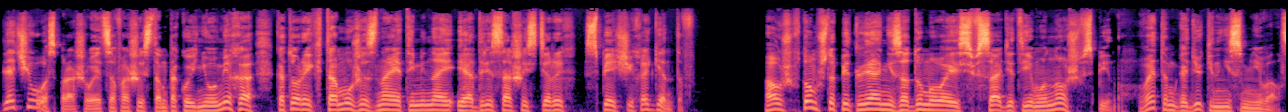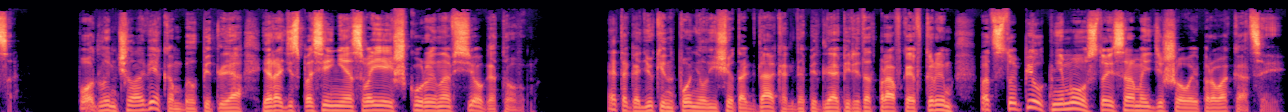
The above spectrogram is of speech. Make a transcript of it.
Для чего, спрашивается фашистам, такой неумеха, который к тому же знает имена и адреса шестерых спящих агентов? А уж в том, что петля, не задумываясь, всадит ему нож в спину, в этом Гадюкин не сомневался. Подлым человеком был Петля и ради спасения своей шкуры на все готовым. Это Гадюкин понял еще тогда, когда Петля перед отправкой в Крым подступил к нему с той самой дешевой провокацией.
